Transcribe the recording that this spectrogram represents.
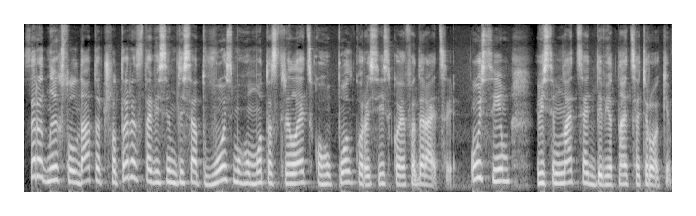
Серед них солдати 488-го мотострілецького полку Російської Федерації. Усім 18-19 років.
